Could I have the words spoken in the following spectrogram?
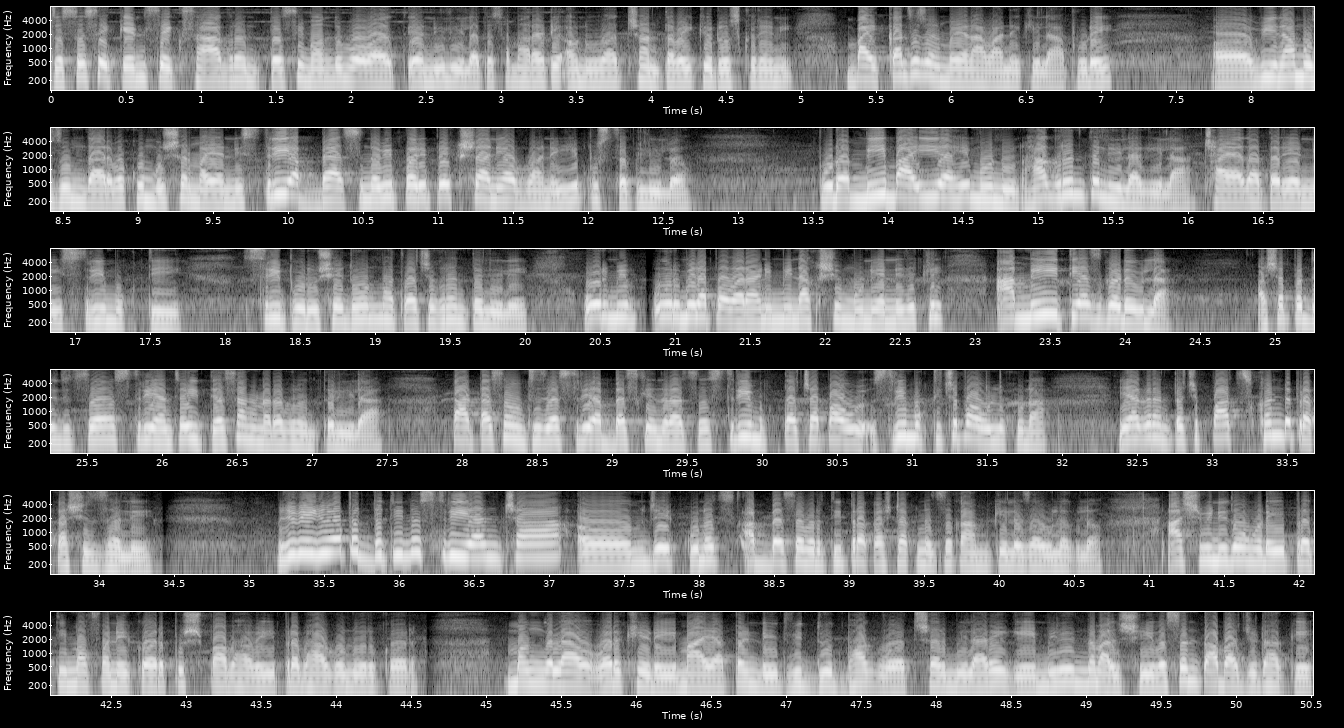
जसं सेकंड सेक्स हा ग्रंथ सीमांदू बोवा यांनी लिहिला तसा मराठी अनुवाद शांताबाई किर्लोस्कर यांनी बायकांचा जन्म या नावाने केला. पुढे वीणा मुजुमदार व कुमुद शर्मा यांनी स्त्री अभ्यास नवी परिप्रेक्ष्य आणि आव्हाने हे पुस्तक लिहिलं. पुढं मी बाई आहे म्हणून हा ग्रंथ लिहिला गेला. छाया दातार यांनी स्त्री मुक्ती स्त्री पुरुष हे दोन महत्त्वाचे ग्रंथ लिहिले. उर्मी उर्मिला पवार आणि मीनाक्षी मुन यांनी देखील आम्ही इतिहास घडवला. अशा पद्धतीचा स्त्रियांचा इतिहास सांगणारा ग्रंथ लिहिला. टाटा संस्थेचा स्त्री अभ्यास केंद्राचं स्त्रीमुक्ताच्या पाऊल स्त्रीमुक्तीच्या पाऊल खुणा या ग्रंथाचे पाच खंड प्रकाशित झाले. म्हणजे वेगवेगळ्या पद्धतीनं स्त्रियांच्या म्हणजे एकूणच अभ्यासावरती प्रकाश टाकण्याचं काम केलं जाऊ लागलं. अश्विनी डोंगडे प्रतिमा फणेकर पुष्पा भावे प्रभा गणोरकर मंगला वरखेडे माया पंडित विद्युत भागवत शर्मिला रेगे मिलिंद मालशे वसंत आबाजी ढाके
